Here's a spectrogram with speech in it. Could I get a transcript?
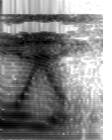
oil.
